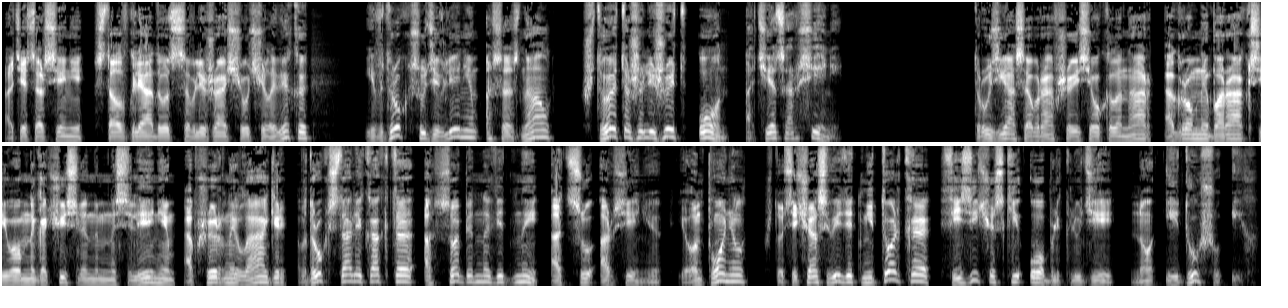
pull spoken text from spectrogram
Отец Арсений стал вглядываться в лежащего человека и вдруг с удивлением осознал, что это же лежит он, отец Арсений. Друзья, собравшиеся около нар, огромный барак с его многочисленным населением, обширный лагерь, вдруг стали как-то особенно видны отцу Арсению, и он понял, что сейчас видит не только физический облик людей, но и душу их.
